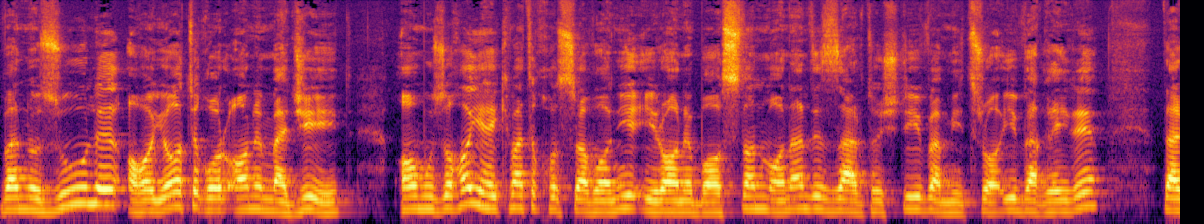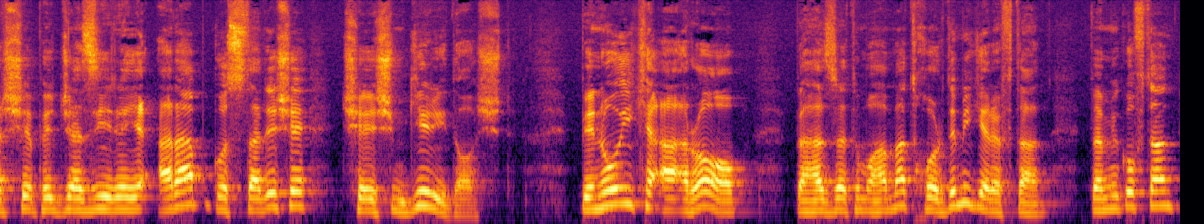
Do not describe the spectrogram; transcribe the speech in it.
و نزول آیات قرآن مجید آموزه های حکمت خسروانی ایران باستان مانند زرتشتی و میترایی و غیره در شبه جزیره عرب گسترش چشمگیری داشت. به نوعی که اعراب به حضرت محمد خورده می گرفتند و می گفتند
